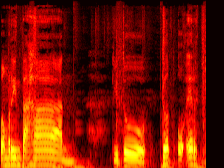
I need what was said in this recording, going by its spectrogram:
pemerintahan gitu .org.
